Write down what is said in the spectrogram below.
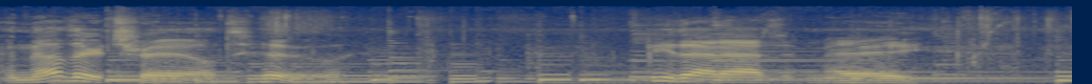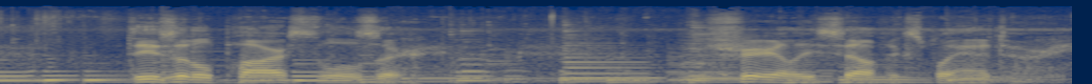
another trail too. Be that as it may, these little parcels are fairly self-explanatory.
